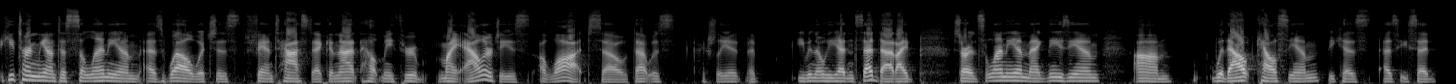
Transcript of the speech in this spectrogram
he turned me on to selenium as well, which is fantastic, and that helped me through my allergies a lot. So that was actually a, a even though he hadn't said that, I started selenium, magnesium, um, without calcium because, as he said,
